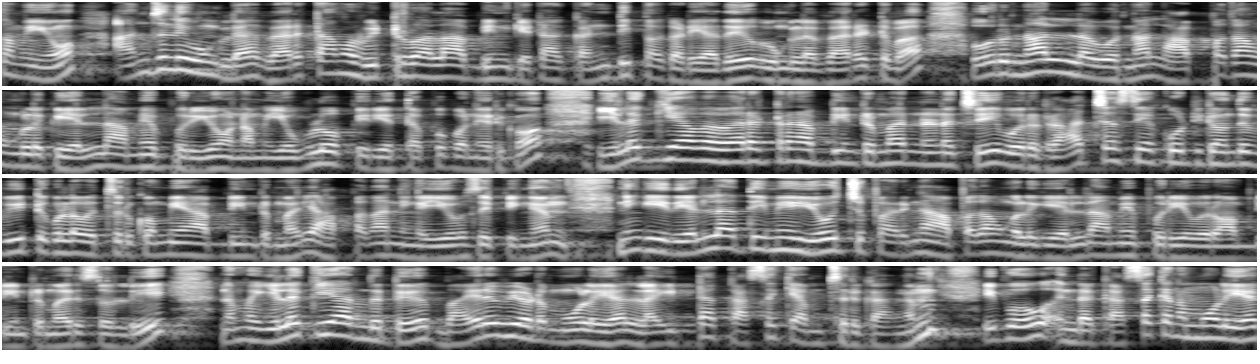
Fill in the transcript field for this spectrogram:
சமயம் அஞ்சலி உங்களை விரட்டாமல் விட்டுருவாளா அப்படின்னு கேட்டால் கண்டிப்பாக கிடையாது. உங்களை விரட்டுவா. ஒரு நாள் இல்லை ஒரு நாள் அப்போ தான் உங்களுக்கு எல்லாமே புரியும். நம்ம எவ்வளோ பெரிய தப்பு பண்ணியிருக்கோம். இலக்கியாவை விரட்டுறேன் அப்படின்ற மாதிரி நினச்சி ஒரு ராட்சசியை கூட்டிகிட்டு வந்து வீட்டுக்குள்ளே வச்சுருக்கோமே அப்படின்ற மாதிரி அப்போ தான் நீங்கள் யோசிப்பீங்க. நீங்கள் இது எல்லாத்தையுமே யோசிச்சு பாருங்கள் அப்போ தான் உங்களுக்கு எல்லாமே புரிய வரும் அப்படின்ற மாதிரி சொல்லி நம்ம இலக்கியாக இருந்துட்டு பைரவியோட மூளையை லைட்டாக கசக்கி அமைச்சிருக்காங்க. இப்போது இந்த கசக்கின மூளையை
